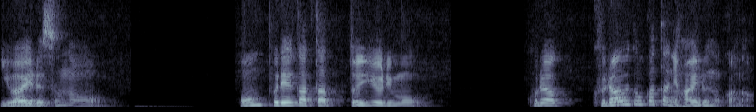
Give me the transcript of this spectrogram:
いわゆるその、オンプレ型というよりも、これはクラウド型に入るのかな？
